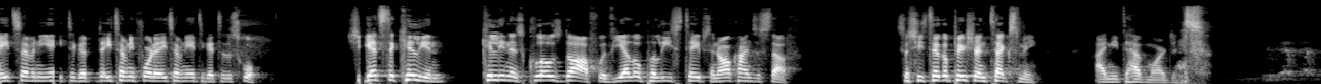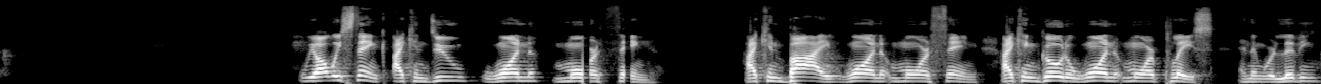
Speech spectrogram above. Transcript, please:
878 to get, 874 to 878 to get to the school. She gets to Killian. Killian is closed off with yellow police tapes and all kinds of stuff. So she took a picture and texts me. I need to have margins. we always think I can do one more thing. I can buy one more thing. I can go to one more place. And then we're living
